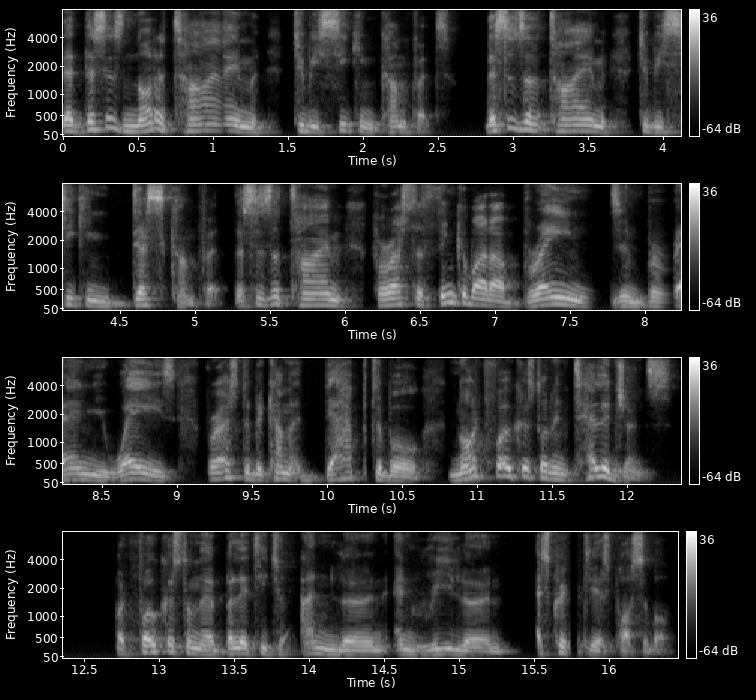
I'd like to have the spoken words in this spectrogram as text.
that this is not a time to be seeking comfort. This is a time to be seeking discomfort. This is a time for us to think about our brains in brand new ways, for us to become adaptable, not focused on intelligence, but focused on the ability to unlearn and relearn as quickly as possible.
